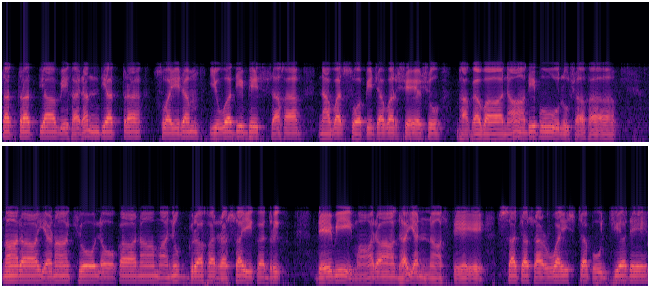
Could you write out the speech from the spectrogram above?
तत्रत्यविहरन्त्यत्र स्वैरं युवतिभिः सह नवस्वपि च वर्षेषु भगवानादिपूरुषः। नारायणाख्यो लोकानामनुग्रहरसैकदृक् देवीमाराधयन्नास्ते स च सर्वैश्च पूज्यते।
